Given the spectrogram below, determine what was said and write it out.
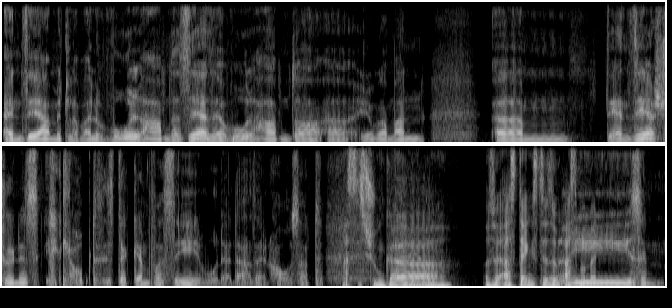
ein sehr mittlerweile wohlhabender, sehr, sehr wohlhabender äh, junger Mann, ähm, ein sehr schönes, ich glaube, das ist der Genfer See, wo der da sein Haus hat. Das ist schon geil, Äh, ja. Also erst denkst du so im ersten Moment, Riesen.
